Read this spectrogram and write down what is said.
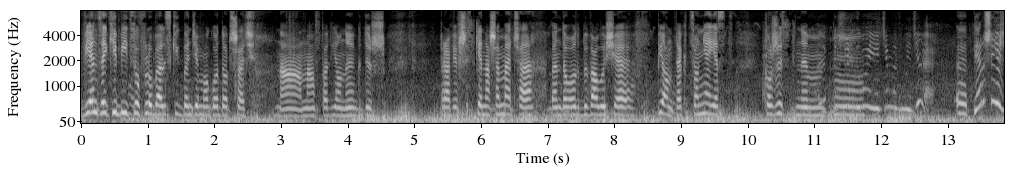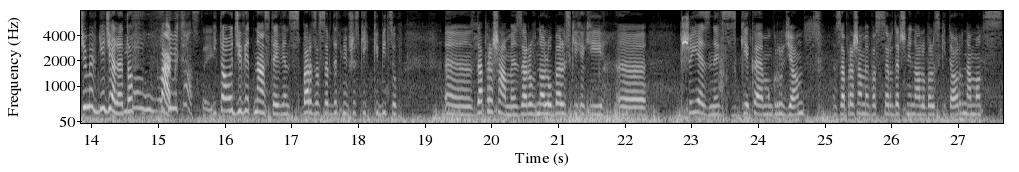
Więcej kibiców lubelskich będzie mogło dotrzeć na, na stadiony, gdyż prawie wszystkie nasze mecze będą odbywały się w piątek, co nie jest korzystnym. Ale pierwszy mm, chyba jedziemy w niedzielę. e, Pierwszy jeździmy w niedzielę, I to, o fakt. 19. I to o 19, więc bardzo serdecznie wszystkich kibiców e, zapraszamy, zarówno lubelskich, jak i e, przyjezdnych z GKM Grudziądz. Zapraszamy Was serdecznie na lubelski tor, na moc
